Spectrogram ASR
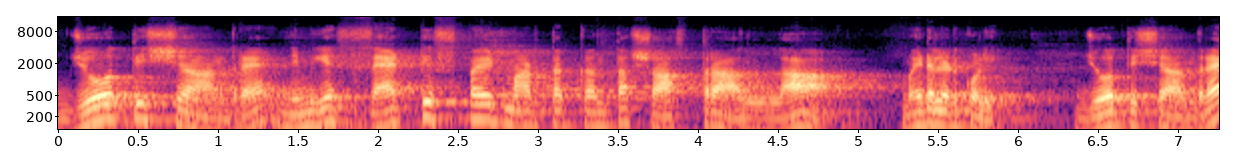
ಜ್ಯೋತಿಷ್ಯ ಅಂದರೆ ನಿಮಗೆ ಸ್ಯಾಟಿಸ್ಫೈಡ್ ಮಾಡ್ತಕ್ಕಂಥ ಶಾಸ್ತ್ರ ಅಲ್ಲ. ಮೈಡಲ್ಲಿ ಇಟ್ಕೊಳ್ಳಿ ಜ್ಯೋತಿಷ್ಯ ಅಂದರೆ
